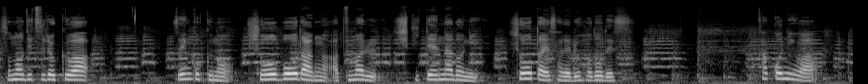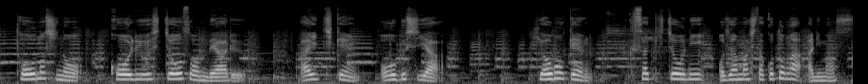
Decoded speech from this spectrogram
その実力は全国の消防団が集まる式典などに招待されるほどです。過去には遠野市の交流市町村である愛知県大府市や兵庫県福崎町にお邪魔したことがあります。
